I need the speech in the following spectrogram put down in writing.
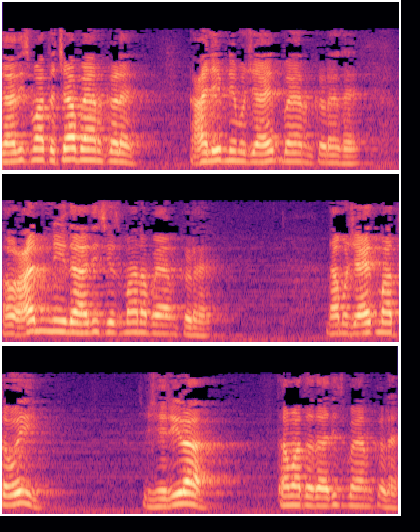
دا حدیث ما ته چا بیان کړي علي ابن مجاهد بیان کړی دی او عني دا حدیث زمانه بیان کړی دا مجاهد ما ته وایي چې جریرا تا ما ته دا حدیث بیان کړی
